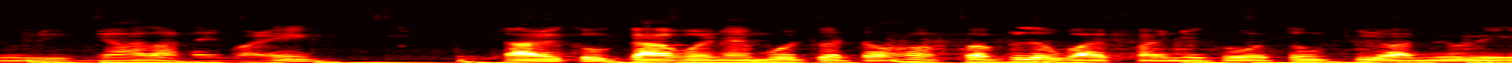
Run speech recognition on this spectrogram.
မျိုးတွေများလာနိုင်ပါတယ်။ဒါတွေကိုကာကွယ်နိုင်မှုအတွက်တော့ public wifi တွေကိုအသုံးပြုတာမျိုးတွေ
